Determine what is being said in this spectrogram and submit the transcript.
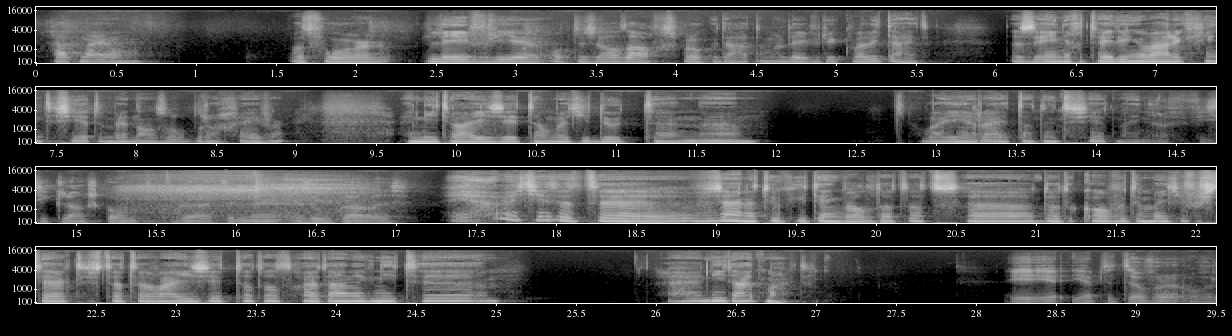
Het gaat mij om. Wat voor lever je op dezelfde afgesproken datum en lever je kwaliteit. Dat is de enige twee dingen waar ik geïnteresseerd in ben als opdrachtgever. En niet waar je zit en wat je doet en uh, waar je in rijdt, dat interesseert mij niet. Fysiek langskomt, dat het een, eh, een Zoom-call is. Ja, weet je, dat, uh, we zijn natuurlijk, ik denk wel dat dat uh, door de COVID een beetje versterkt is. Dat er waar je zit, dat dat uiteindelijk niet, niet uitmaakt. Je, je, je, hebt het over, over,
